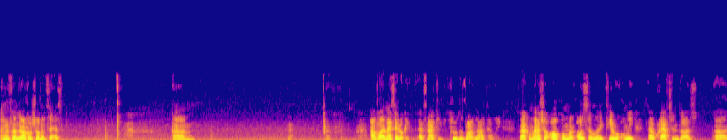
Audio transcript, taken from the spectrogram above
so the Rosh says. Um, okay, that's not the Truth is not, not that way. Only that craftsman does, uh,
